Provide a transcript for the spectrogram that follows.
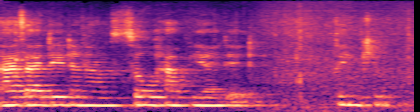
as I did, and I'm so happy I did. Thank you.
